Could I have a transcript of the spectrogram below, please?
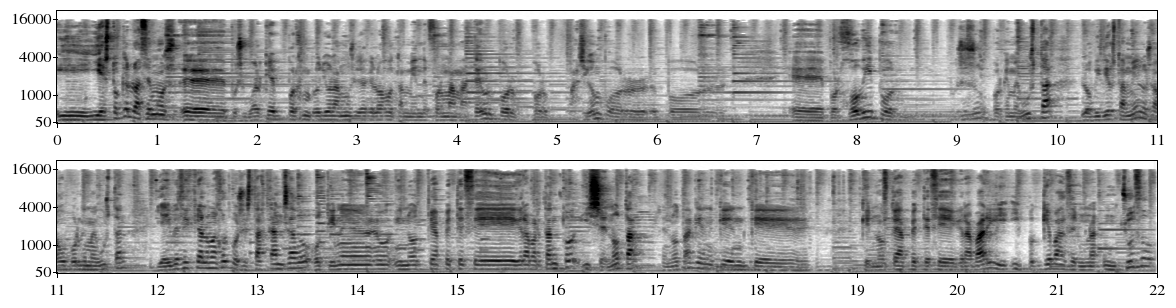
Y, esto que lo hacemos, eh, pues igual que, por ejemplo, yo la música que lo hago también de forma amateur, por, pasión, por, por, eh, por hobby, por, pues eso, porque me gusta, los vídeos también los hago porque me gustan, y hay veces que a lo mejor pues estás cansado o tiene, y no te apetece grabar tanto y se nota, se nota que no te apetece grabar y, ¿qué vas a hacer? ¿Un chuzo?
